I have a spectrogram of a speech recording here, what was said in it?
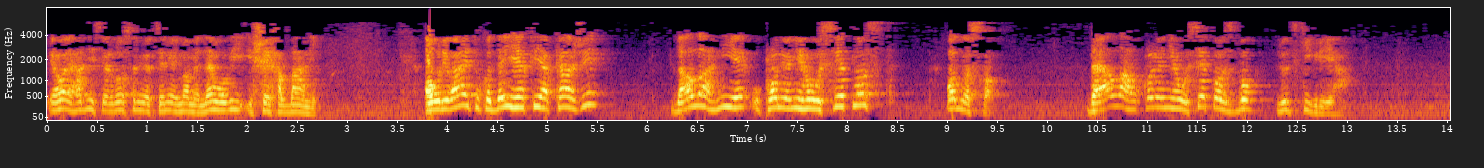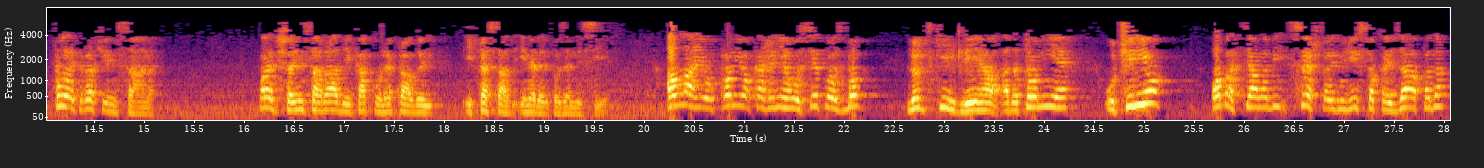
i ovaj hadis je rodostavio ocenio imame Neovi i šeha Albani. A u rivajetu kod Bejhekija kaže da Allah nije uklonio njihovu svjetlost, odnosno da je Allah uklonio njihovu svjetlost zbog ljudskih grijeha. Pogledajte braći insana. Pogledajte šta insan radi i kakvu nepravdu i, i fesad i nered po zemlji sije. Allah je uklonio, kaže, njihovo svjetlo zbog ljudskih grijeha, a da to nije učinio, obasjala bi sve što je između istoka i zapada,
